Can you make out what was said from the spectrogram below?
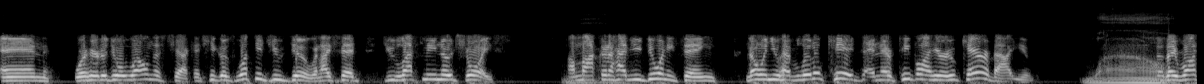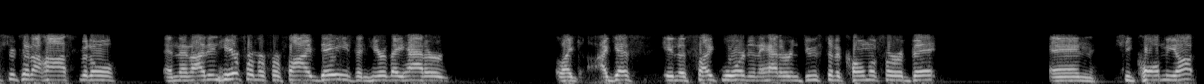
And we're here to do a wellness check. And she goes, "What did you do?" And I said, "You left me no choice. I'm not going to have you do anything, knowing you have little kids, and there are people out here who care about you." Wow. So they rushed her to the hospital, and then I didn't hear from her for five days. And here they had her, like I guess, in a psych ward, and they had her induced in a coma for a bit. And she called me up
